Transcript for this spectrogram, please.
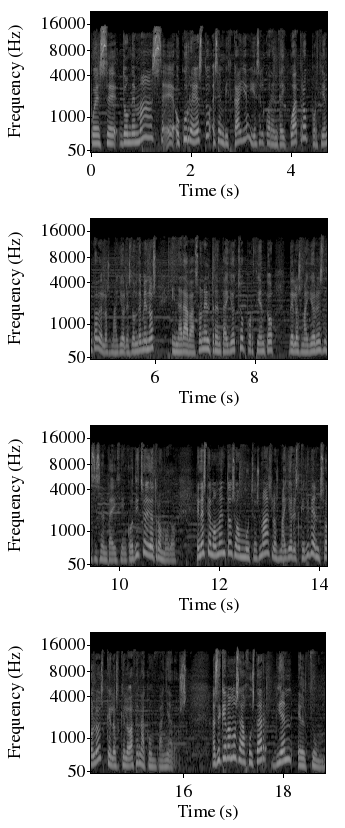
Pues eh, donde más eh, ocurre esto es en Vizcaya y es el 44% de los mayores, donde menos en Araba, son el 38% de los mayores de 65. Dicho de otro modo, en este momento son muchos más los mayores que viven solos que los que lo hacen acompañados. Así que vamos a ajustar bien el zoom.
